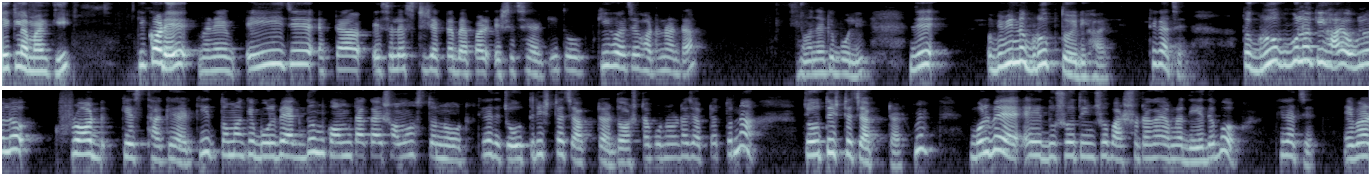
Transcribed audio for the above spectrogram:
দেখলাম আর কি কি করে মানে এই যে একটা এসএলএসটির একটা ব্যাপার এসেছে আর কি। তো কি হয়েছে ঘটনাটা? আমাদেরকে বলি যে বিভিন্ন গ্রুপ তৈরি হয়, ঠিক আছে? তো গ্রুপগুলো কি হয়? ওগুলো হলো ফ্রড কেস থাকে আর কি। তোমাকে বলবে একদম কম টাকায় সমস্ত নোট, ঠিক আছে? চৌত্রিশটা চ্যাপ্টার দশটা, পনেরোটা চ্যাপ্টার তো না? চৌত্রিশটা চ্যাপ্টার হুম? বলবে এই দুশো, তিনশো, পাঁচশো টাকায় আমরা দিয়ে দেবো, ঠিক আছে? এবার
